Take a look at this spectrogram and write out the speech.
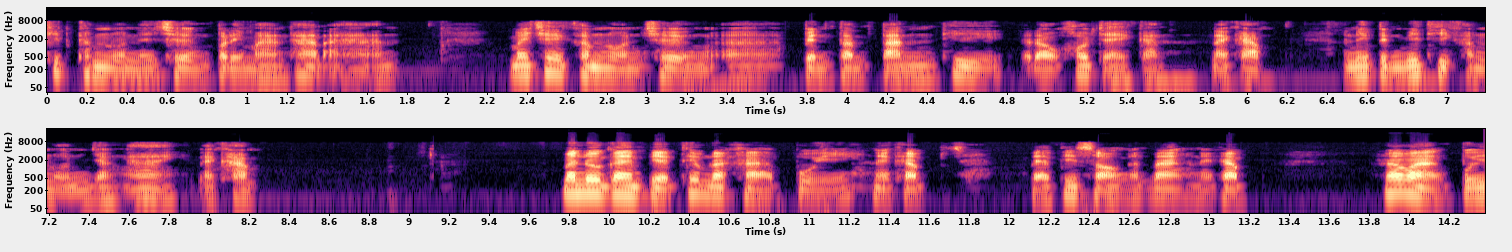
คิดคำนวณในเชิงปริมาณธาตุอาหาร ไม่ใช่คำนวณเชิงเป็นตันๆที่เราเข้าใจกันนะครับ อันนี้เป็นวิธีคำนวณอย่างง่ายนะครับ มาดูการเปรียบเทียบราคาปุ๋ยนะครับแบบที่ 2 กันบ้างนะครับ ระหว่างปุ๋ย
